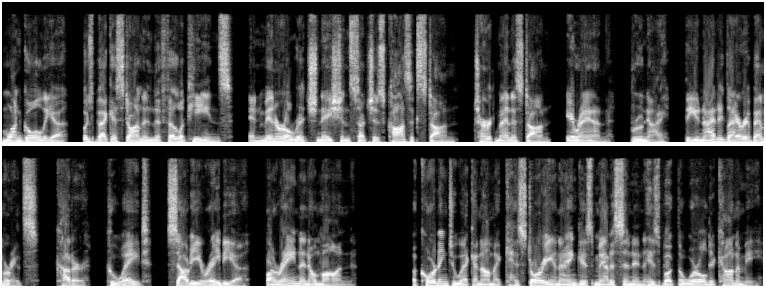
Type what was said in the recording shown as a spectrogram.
Mongolia, Uzbekistan and the Philippines, and mineral-rich nations such as Kazakhstan, Turkmenistan, Iran, Brunei, the United Arab Emirates, Qatar, Kuwait, Saudi Arabia, Bahrain and Oman. According to economic historian Angus Maddison in his book The World Economy,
